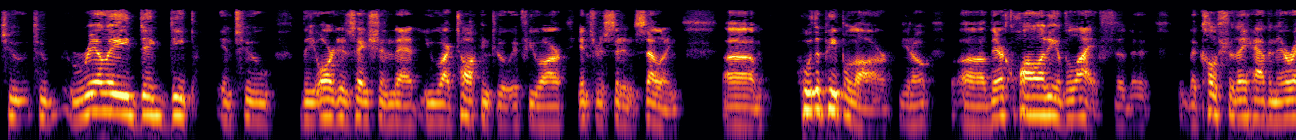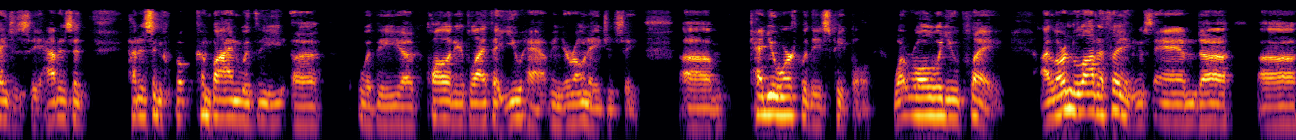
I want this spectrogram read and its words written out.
to to really dig deep into the organization that you are talking to if you are interested in selling. Um, who the people are, you know, uh, their quality of life, the, the culture they have in their agency. How does it, how does it combine with the, uh, with the uh, quality of life that you have in your own agency? Um, can you work with these people? What role will you play? I learned a lot of things and, uh, uh,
